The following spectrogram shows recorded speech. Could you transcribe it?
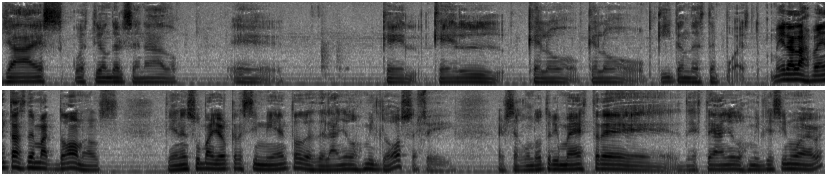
ya es cuestión del Senado eh, que, que, él- que, lo, que lo quiten de este puesto. Mira, las ventas de McDonald's tienen su mayor crecimiento desde el año 2012 Sí. El segundo trimestre de este año 2019,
